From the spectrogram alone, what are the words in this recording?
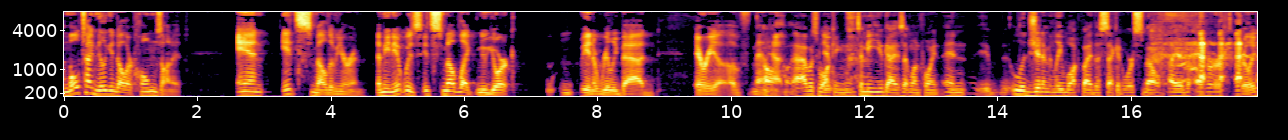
multi-million dollar homes on it, and it smelled of urine. I mean, it was it smelled like New York in a really bad area of Manhattan. Oh, I was walking to meet you guys at one point and legitimately walked by the second worst smell I have ever Really?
